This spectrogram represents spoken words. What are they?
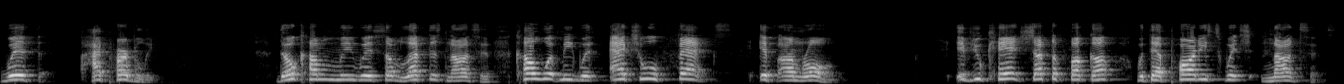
with hyperbole. Don't come to me with some leftist nonsense. Come with me with actual facts if I'm wrong. If you can't shut the fuck up with that party switch nonsense.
